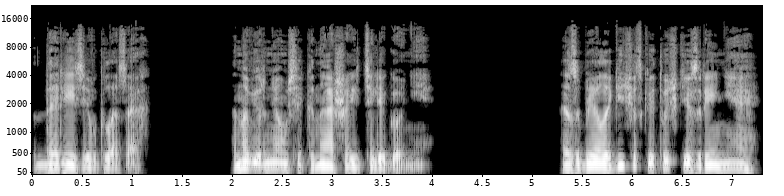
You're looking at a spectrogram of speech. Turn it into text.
дорези в глазах. Но вернемся к нашей телегонии. С биологической точки зрения,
